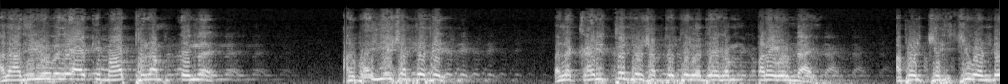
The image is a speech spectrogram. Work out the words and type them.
അത് അതിരൂപതയാക്കി മാറ്റണം എന്ന്. അത് വലിയ ശബ്ദത്തിൽ അല്ല കരുത്തൊരു ശബ്ദത്തിൽ അദ്ദേഹം പറയുകയുണ്ടായി. അപ്പോൾ ചിരിച്ചുകൊണ്ട്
